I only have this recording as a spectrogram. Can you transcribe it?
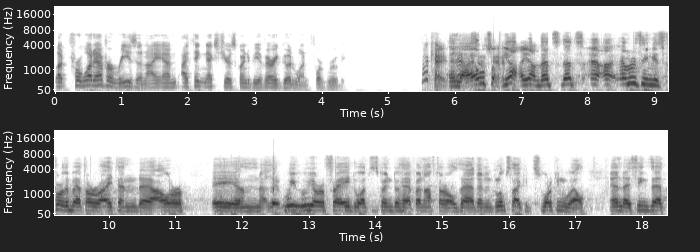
but for whatever reason, I am I think next year is going to be a very good one for Groovy. Okay. And yeah, I also, good. yeah, yeah, that's that's uh, uh, everything is for the better, right? And uh, our um, we we are afraid what is going to happen after all that, and it looks like it's working well. And I think that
